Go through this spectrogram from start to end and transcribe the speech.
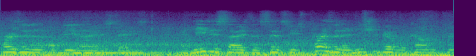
president of the United States, and he decides that since he's president, he should be able to come to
